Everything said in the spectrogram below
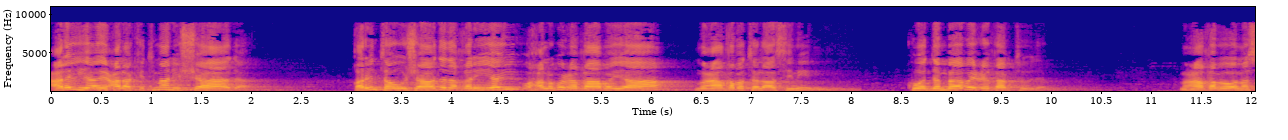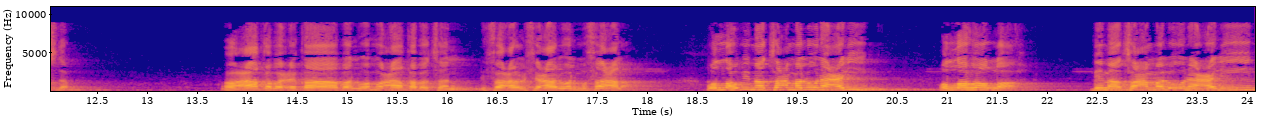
calayhi ay calaa kitmaani shahaada qarinta uu shahaadada qariyey waxaa lagu ciqaabayaa mucaaqabata alaasimiin kuwa dembaabay ciqaabtooda mucaaqaba waa masdar oo caaqaba ciqaaban wa mucaaqabatan lifaacala alficaal walmufaacala wallahu bima tacmaluuna caliim wallahu allah bima tacmaluuna caliim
